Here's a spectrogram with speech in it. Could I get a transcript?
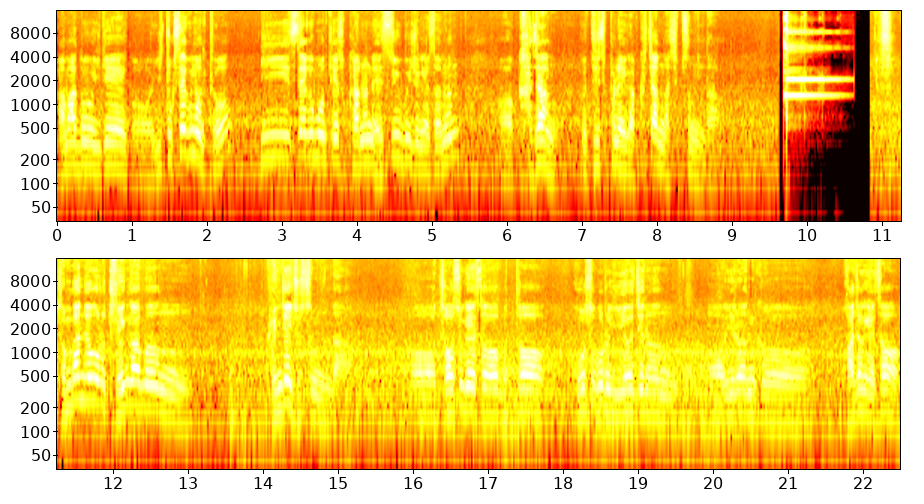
아마도 이게 어, 이쪽 세그먼트 이 세그먼트에 속하는 SUV 중에서는 어, 가장 그 디스플레이가 크지 않나 싶습니다. 전반적으로 주행감은 굉장히 좋습니다. 어, 저속에서부터 고속으로 이어지는 어, 이런 그 과정에서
